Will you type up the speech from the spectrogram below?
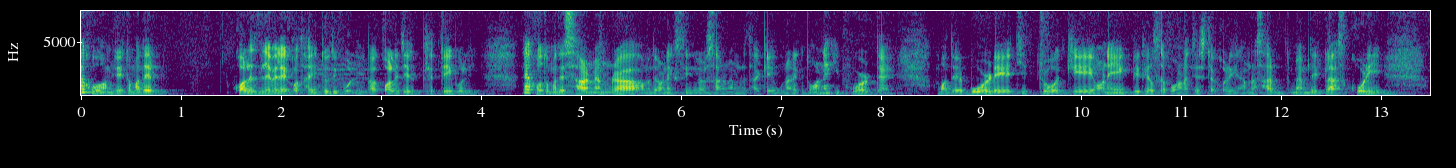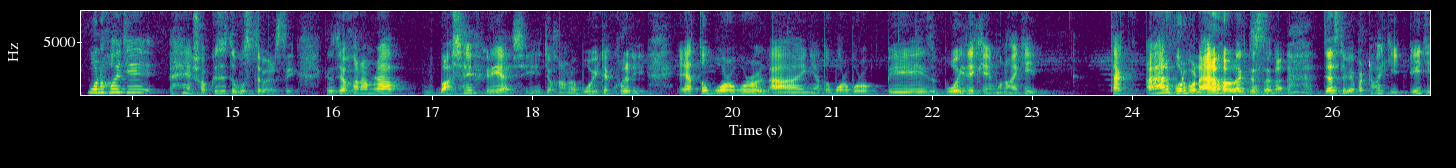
দেখো, আমি যদি তোমাদের কলেজ লেভেলের কথাই যদি বলি বা কলেজের ক্ষেত্রেই বলি, দেখো, তোমাদের স্যার ম্যামরা আমাদের অনেক সিনিয়র স্যার ম্যামরা থাকে ওনারা কিন্তু অনেক ইফোর্ট দেয়। আমাদের বোর্ডে চিত্র এঁকে অনেক ডিটেলসে পড়ানোর চেষ্টা করি। আমরা স্যার ম্যামদের ক্লাস করি। মনে হয় যে হ্যাঁ সব কিছুই তো বুঝতে পারছি। কিন্তু যখন আমরা বাসায় ফিরে আসি, যখন আমরা বইটা খুলি, এত বড় বড় লাইন এত বড় বড় পেজ বই দেখে মনে হয় কি থাক, আর পড়ব না, আর ভালো লাগতেছে না। জাস্ট ব্যাপারটা হয় কি, এই যে,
